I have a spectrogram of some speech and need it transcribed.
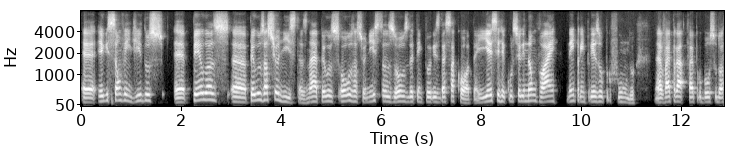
é, eles são vendidos é, pelas, uh, pelos acionistas, né, pelos ou os acionistas ou os detentores dessa cota. E esse recurso ele não vai nem para a empresa ou para o fundo, né, vai para vai o bolso do,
